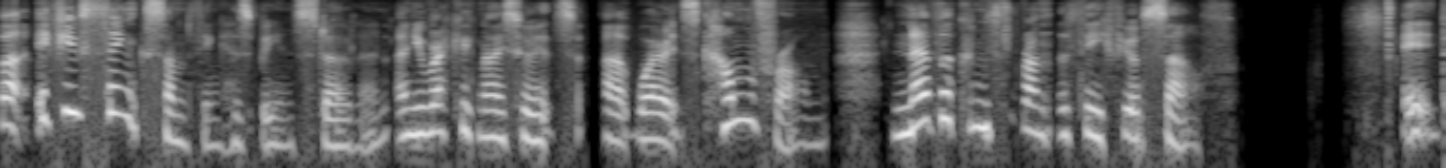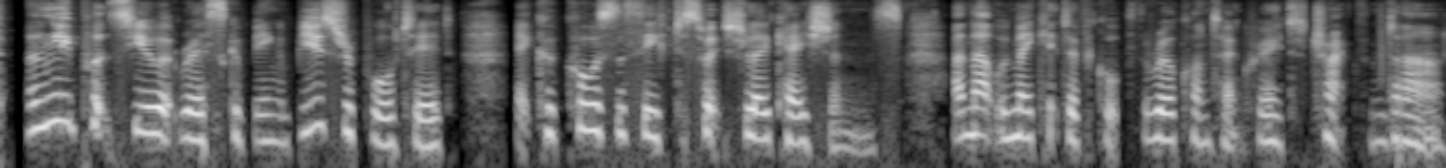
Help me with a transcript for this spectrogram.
But if you think something has been stolen and you recognize who it's, uh, where it's come from, never confront the thief yourself. It only puts you at risk of being abuse reported. It could cause the thief to switch locations, and that would make it difficult for the real content creator to track them down.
